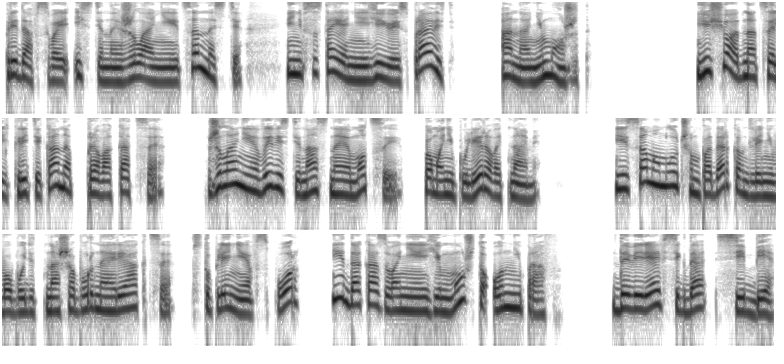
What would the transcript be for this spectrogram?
придав свои истинные желания и ценности, и не в состоянии ее исправить, она не может. Еще одна цель критикана — провокация. Желание вывести нас на эмоции, поманипулировать нами. И самым лучшим подарком для него будет наша бурная реакция, вступление в спор и доказывание ему, что он не прав. Доверяй всегда себе.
